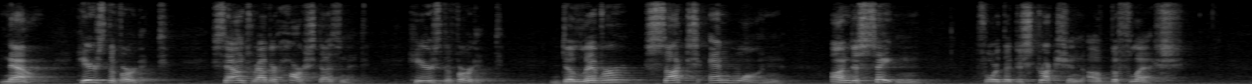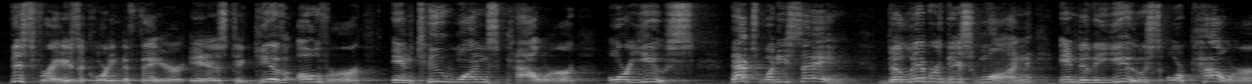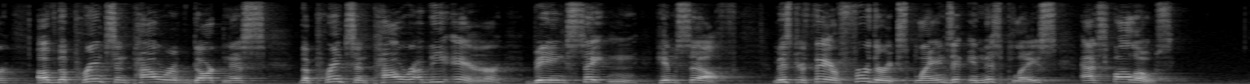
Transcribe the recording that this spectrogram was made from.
Now, here's the verdict. Sounds rather harsh, doesn't it? Here's the verdict Deliver such an one unto Satan for the destruction of the flesh. This phrase, according to Thayer, is to give over into one's power or use. That's what he's saying. Deliver this one into the use or power of the prince and power of darkness, the prince and power of the air, being Satan himself. Mr. Thayer further explains it in this place as follows.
